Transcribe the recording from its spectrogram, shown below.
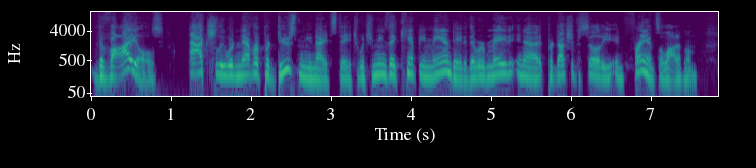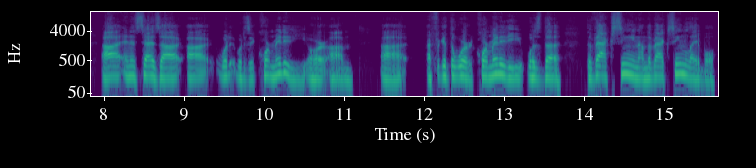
the vials actually were never produced in the United States, which means they can't be mandated. They were made in a production facility in France, a lot of them. Uh, and it says, uh, uh, what, what is it? Comirnaty or, um, uh, I forget the word. Comirnaty was the, the vaccine on the vaccine label,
